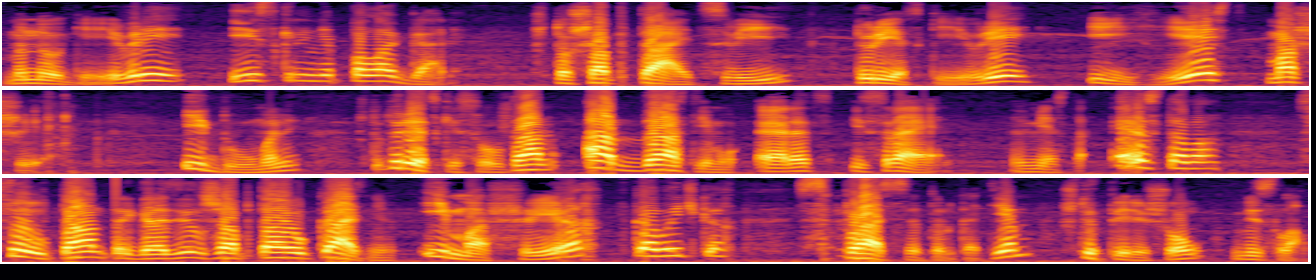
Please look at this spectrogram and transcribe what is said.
многие евреи искренне полагали, что Шабтай Цви, турецкий еврей, и есть Машех, и думали, что турецкий султан отдаст ему Эрец Исраэль. Вместо этого султан пригрозил Шабтаю казнью, и Машех, в кавычках, спасся только тем, что перешел в ислам.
